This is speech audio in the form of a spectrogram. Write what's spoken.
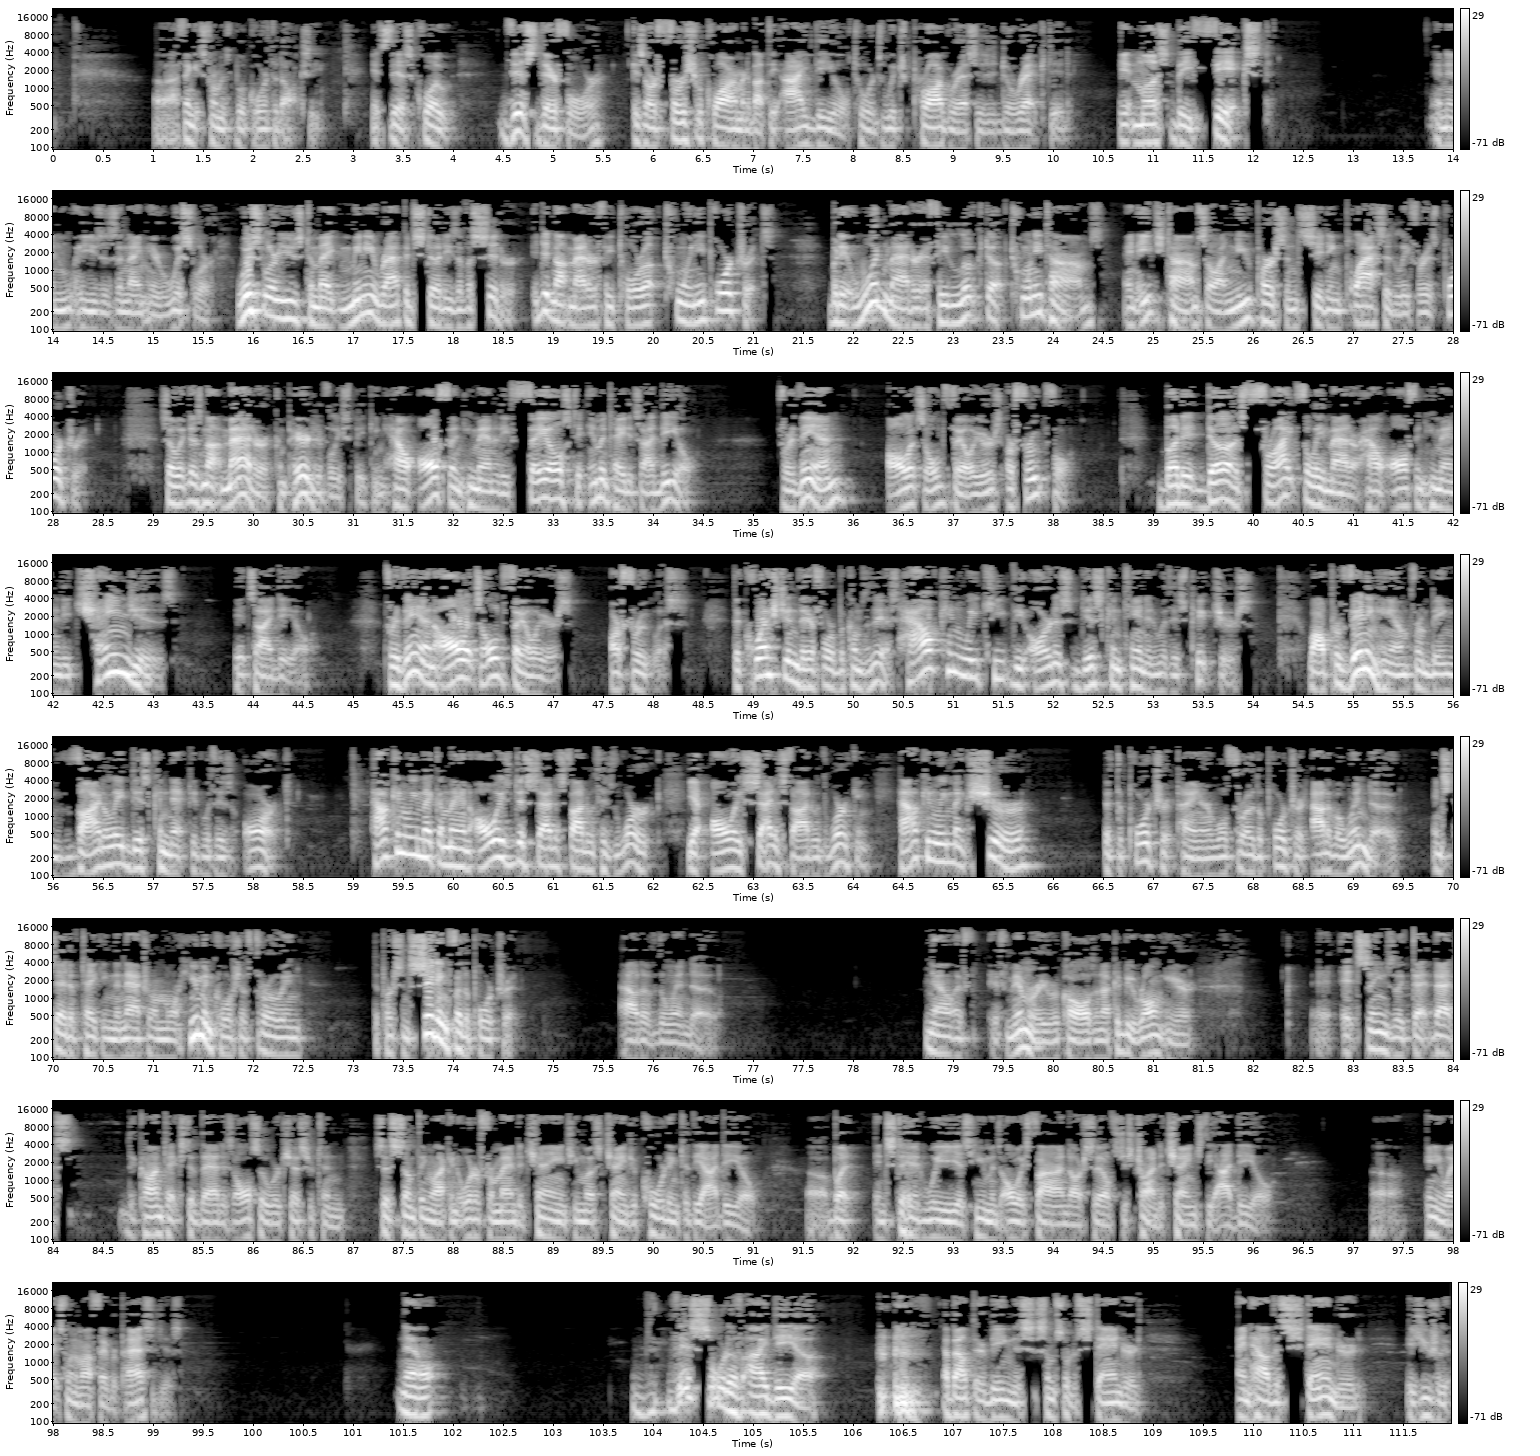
Uh, I think it's from his book Orthodoxy. It's this quote, This, therefore, is our first requirement about the ideal towards which progress is directed. It must be fixed. And then he uses the name here, Whistler. Whistler used to make many rapid studies of a sitter. It did not matter if he tore up 20 portraits. But it would matter if he looked up 20 times and each time saw a new person sitting placidly for his portrait. So it does not matter, comparatively speaking, how often humanity fails to imitate its ideal. For then, all its old failures are fruitful. But it does frightfully matter how often humanity changes its ideal. For then, all its old failures are fruitless. The question, therefore, becomes this How can we keep the artist discontented with his pictures while preventing him from being vitally disconnected with his art? How can we make a man always dissatisfied with his work, yet always satisfied with working? How can we make sure that the portrait painter will throw the portrait out of a window instead of taking the natural and more human course of throwing the person sitting for the portrait out of the window? Now, if, if memory recalls, and I could be wrong here, it seems like that that's the context of that is also where Chesterton says something like, in order for man to change, he must change according to the ideal. Uh, but instead, we as humans always find ourselves just trying to change the ideal. Uh, anyway, it's one of my favorite passages. Now, th- this sort of idea about there being this some sort of standard and how the standard is usually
